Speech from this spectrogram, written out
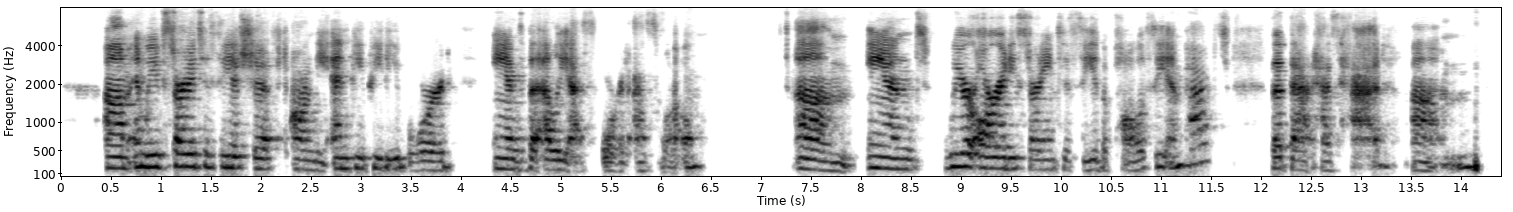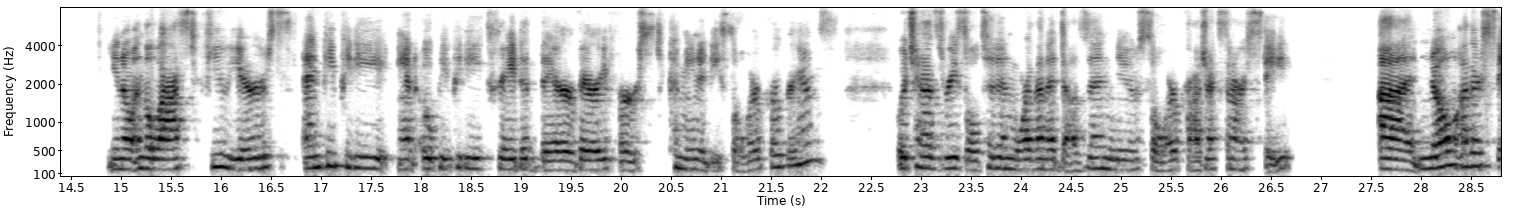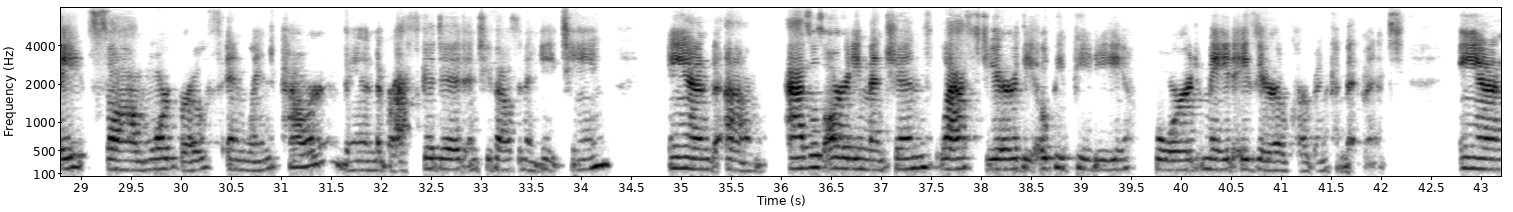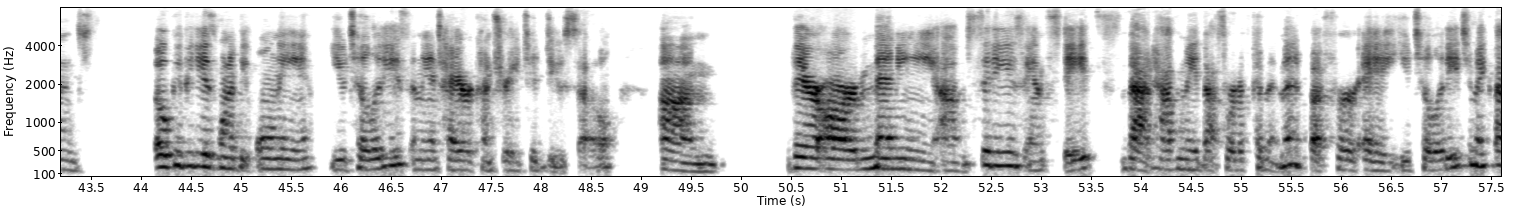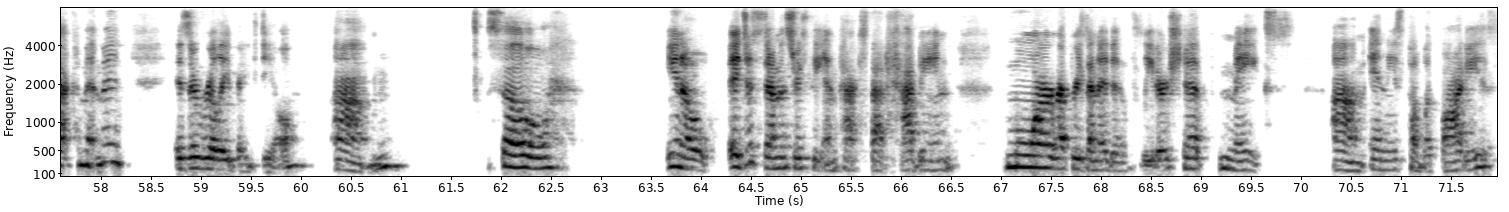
Um, and we've started to see a shift on the NPPD board and the LES board as well. Um, and we are already starting to see the policy impact that that has had. Um, you know, in the last few years, NPPD and OPPD created their very first community solar programs, which has resulted in more than a dozen new solar projects in our state. Uh, no other state saw more growth in wind power than Nebraska did in 2018. And um, as was already mentioned, last year the OPPD board made a zero carbon commitment. And OPPD is one of the only utilities in the entire country to do so. Um, there are many um, cities and states that have made that sort of commitment, but for a utility to make that commitment is a really big deal. Um, so, you know, it just demonstrates the impact that having more representative leadership makes um, in these public bodies.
